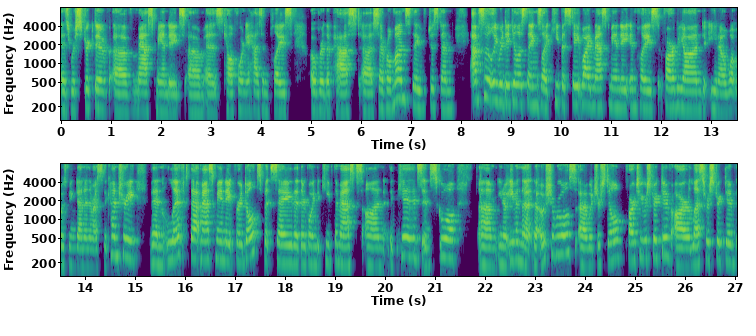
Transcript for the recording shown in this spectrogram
as restrictive of mask mandates um, as California has in place over the past uh, several months. They've just done absolutely ridiculous things like keep a statewide mask mandate in place far beyond you know what was being done in the rest of the country. Then lift that mask mandate for adults, but say that they're going to keep the masks on the kids in school. Um, you know, even the, the OSHA rules, uh, which are still far too restrictive, are less restrictive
